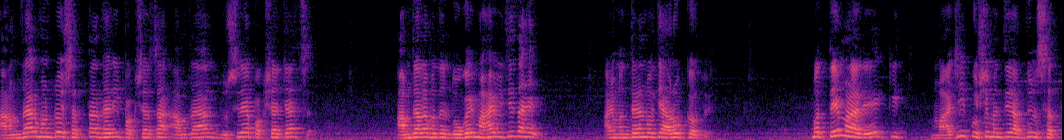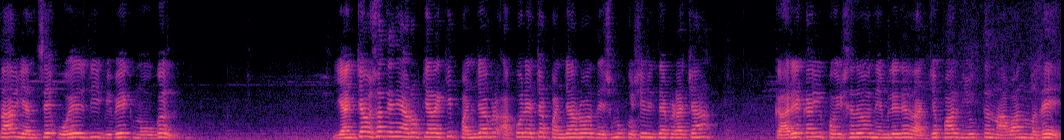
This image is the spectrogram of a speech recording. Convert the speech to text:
आमदार म्हणतोय सत्ताधारी पक्षाचा आमदार दुसऱ्या पक्षाच्याच आमदाराबद्दल दोघंही महायुतीत आहेत आणि मंत्र्यांवरती आरोप करतोय. मग ते म्हणाले की माजी कृषी मंत्री अब्दुल सत्तार यांचे O S D Vivek Mogal यांच्यावर त्यांनी आरोप केला की पंजाब अकोल्याच्या पंजाबराव देशमुख कृषी विद्यापीठाच्या कार्यकारी परिषदेवर नेमलेल्या राज्यपाल नियुक्त नावांमध्ये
